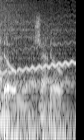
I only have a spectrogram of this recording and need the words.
shadow, shadow.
